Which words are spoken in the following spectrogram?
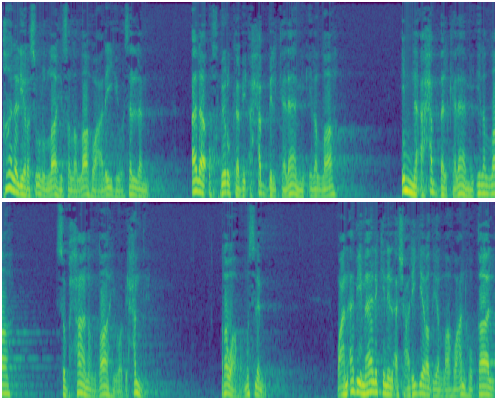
قال لي رسول الله صلى الله عليه وسلم ألا أخبرك بأحب الكلام إلى الله؟ إن أحب الكلام إلى الله سبحان الله وبحمده. رواه مسلم. وعن أبي مالك الأشعري رضي الله عنه قال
